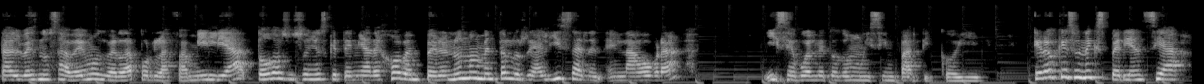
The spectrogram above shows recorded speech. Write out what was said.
tal vez no sabemos, ¿verdad? Por la familia, todos sus sueños que tenía de joven, pero en un momento los realiza en, en la obra y se vuelve todo muy simpático y creo que es una experiencia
